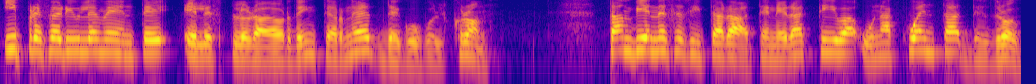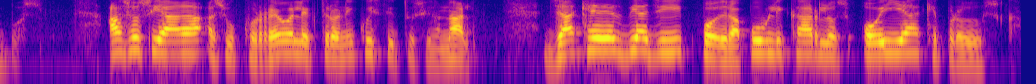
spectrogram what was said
y preferiblemente el explorador de Internet de Google Chrome. También necesitará tener activa una cuenta de Dropbox asociada a su correo electrónico institucional, ya que desde allí podrá publicar los OIA que produzca.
